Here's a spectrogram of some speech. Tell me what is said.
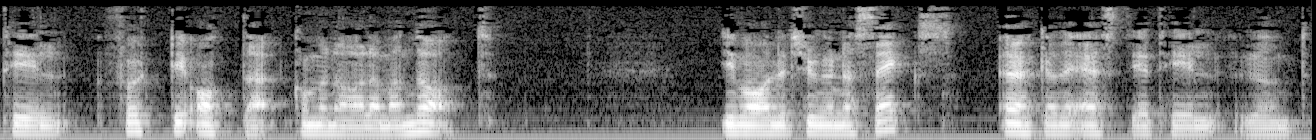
till 48 kommunala mandat. I valet 2006 ökade SD till runt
